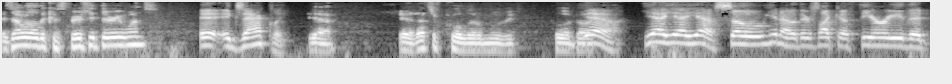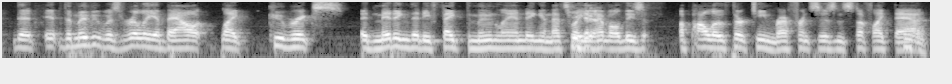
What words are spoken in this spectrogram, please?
Is that what all the conspiracy theory ones? Exactly. Yeah. Yeah, that's a cool little movie. Cool little dog. Yeah, yeah, yeah, yeah. So you know, there's like a theory that that it, the movie was really about like Kubrick's admitting that he faked the moon landing, and that's why you have all these Apollo 13 references and stuff like that.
